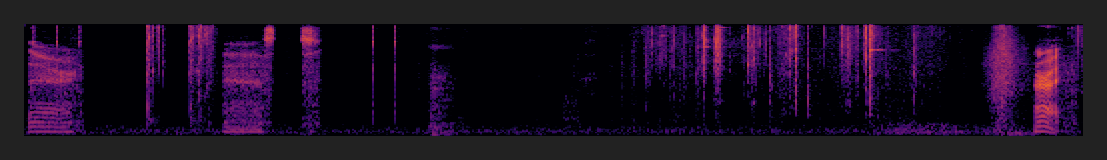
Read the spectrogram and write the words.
there. Fast. Alright. Okay,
